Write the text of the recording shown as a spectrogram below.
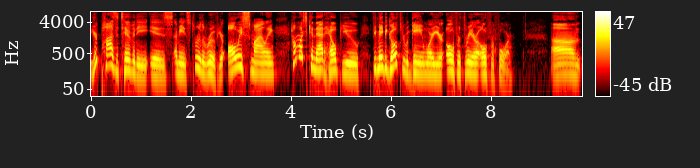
your positivity is, I mean, it's through the roof. You're always smiling. How much can that help you if you maybe go through a game where you're 0 for 3 or 0 for 4? Um,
